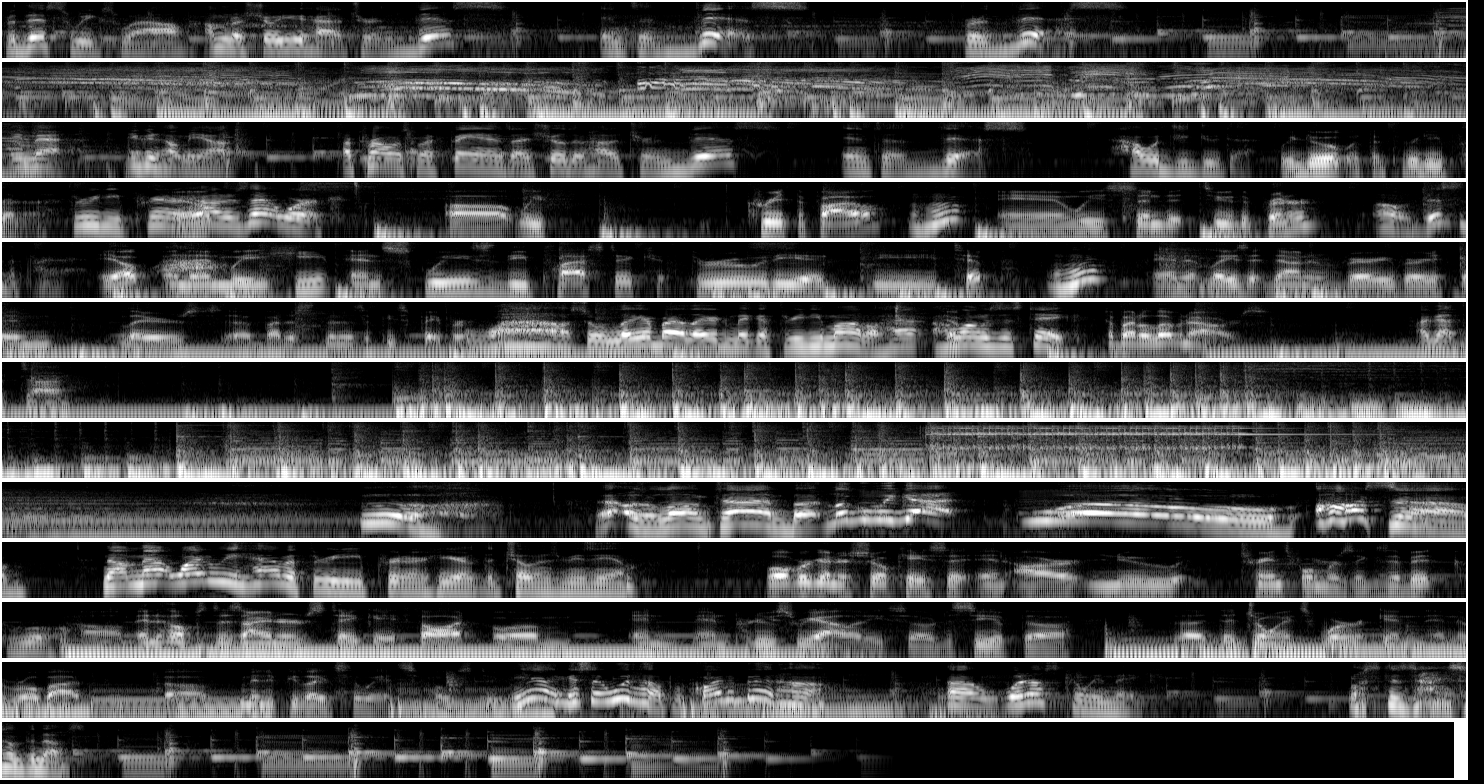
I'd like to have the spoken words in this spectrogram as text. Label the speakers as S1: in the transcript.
S1: For this week's WOW, I'm gonna show you how to turn this into this for this. Hey Matt, you can help me out. I promised my fans I'd show them how to turn this into this. How would you do that?
S2: We do it with a 3D printer.
S1: 3D printer,
S2: Yep.
S1: how does that work?
S2: Uh, we create the file
S1: Mm-hmm.
S2: and we send it to the printer.
S1: Oh, this is the printer.
S2: Yep, and then we heat and squeeze the plastic through the the tip,
S1: Mm-hmm.
S2: and it lays it down in very very thin layers, uh, about as thin as a piece of paper.
S1: Wow, so layer by layer to make a 3D model. How, how
S2: Yep.
S1: long does this take?
S2: About 11 hours.
S1: I got the time. Ugh, that was a long time, but look what we got. Whoa, awesome. Now, Matt, why do we have a 3D printer here at the Children's Museum?
S2: Well, we're going to showcase it in our new Transformers exhibit.
S1: Cool.
S2: Um, it helps designers take a thought um, and, and produce reality. So to see if the the, the joints work and, and the robot uh, manipulates the way it's supposed to.
S1: Yeah, I guess it would help quite a bit, huh? Uh, what else can we make? Let's design something else.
